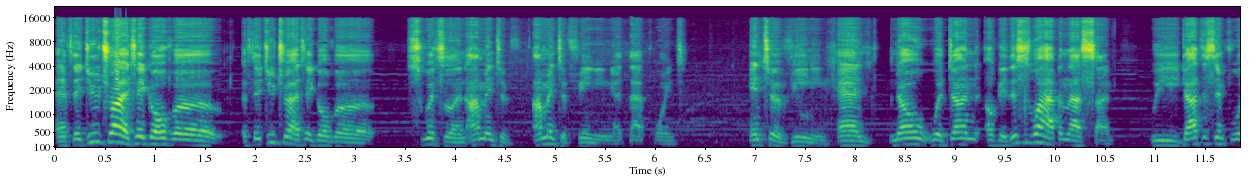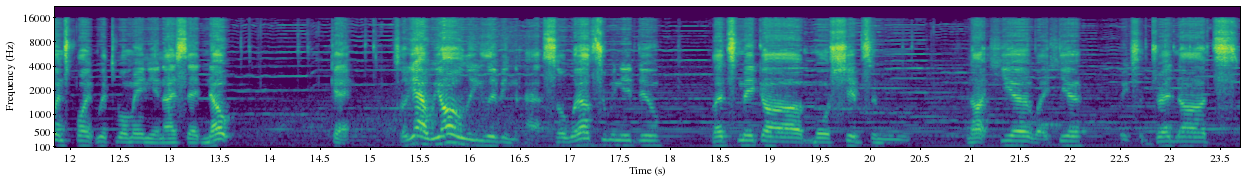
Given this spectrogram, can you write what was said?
And if they do try to take over, if they do try to take over Switzerland, I'm into I'm intervening at that point, intervening. And no, we're done. Okay, this is what happened last time. We got this influence point with Romania, and I said nope. Okay, so yeah, we are reliving the past. So what else do we need to do? Let's make uh more ships and not here, right here. Make some dreadnoughts.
